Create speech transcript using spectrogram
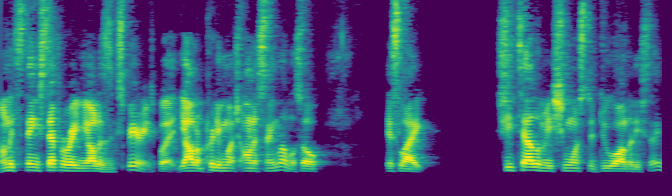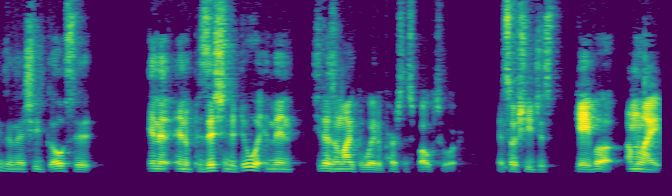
Only thing separating y'all is experience, but y'all are pretty much on the same level. So it's like she telling me she wants to do all of these things, and then she goes to in a in a position to do it, and then she doesn't like the way the person spoke to her, and so she just gave up. I'm like,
